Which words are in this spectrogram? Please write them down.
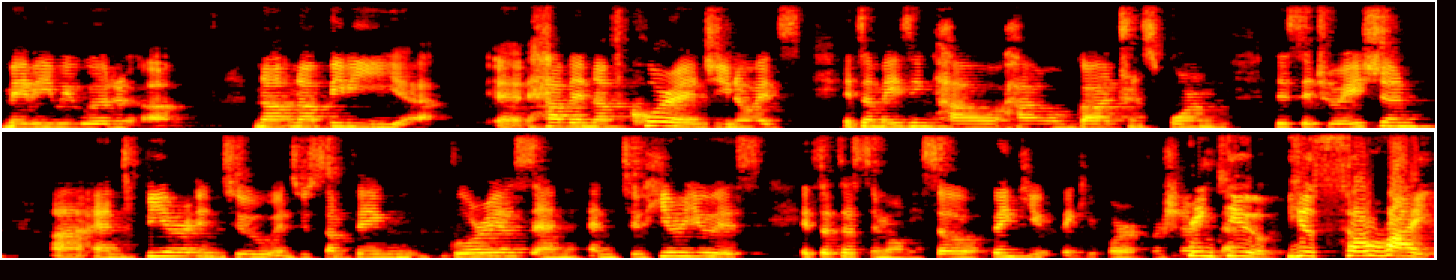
maybe we would uh, not not be uh, have enough courage. You know, it's it's amazing how how God transformed this situation. Uh, and fear into into something glorious and and to hear you is it's a testimony. So thank you, thank you for for sharing. Thank that. you. You're so right.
